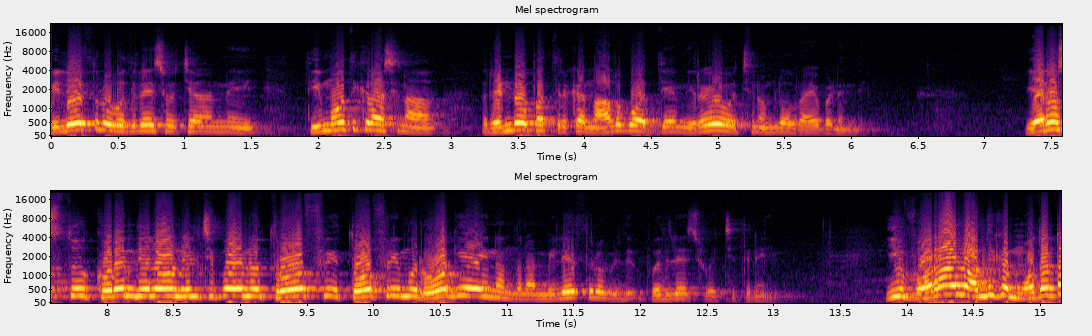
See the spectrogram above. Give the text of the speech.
మిలేతులు వదిలేసి వచ్చానని తిమోతికి రాసిన రెండో పత్రిక నాలుగో అధ్యాయం ఇరవై వచనంలో వ్రాయబడింది. ఎరస్తు కొరందిలో నిలిచిపోయిన త్రోఫి తోఫ్రీము రోగి అయినందున మిలేతులు వదిలేసి వచ్చి తిని. ఈ వరాలు అందుకే మొదట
